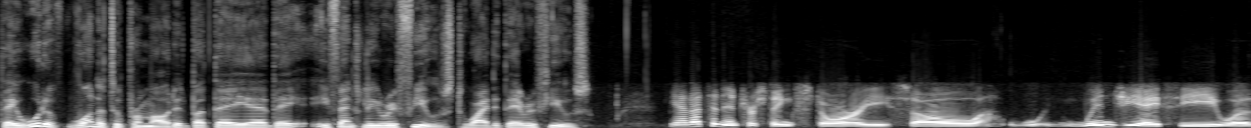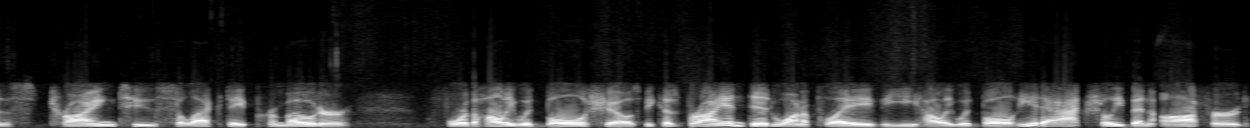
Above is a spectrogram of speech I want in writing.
They would have wanted to promote it, but they uh, they eventually refused. Why did they refuse? Yeah, that's an interesting story. So, when GAC was trying to select a promoter for the Hollywood Bowl shows, because Brian did want to play the Hollywood Bowl, he had actually been offered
